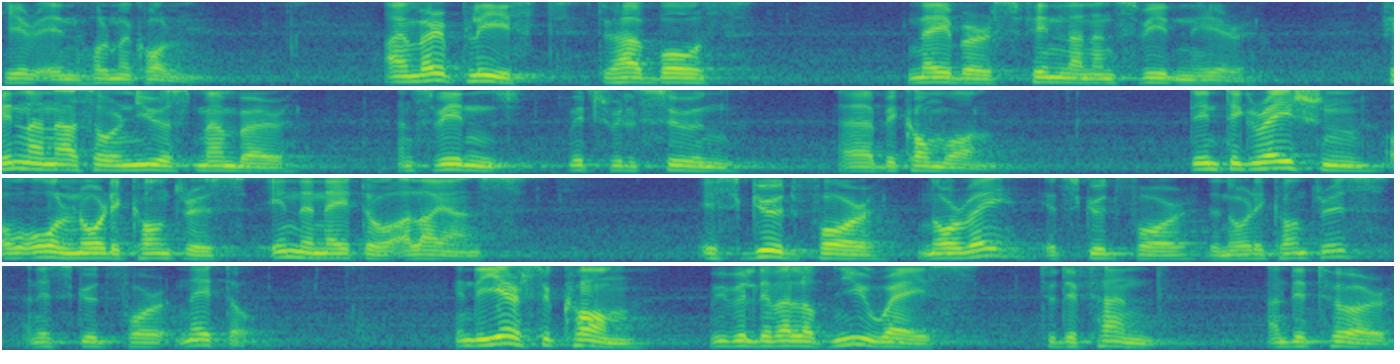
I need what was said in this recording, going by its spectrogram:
here in Holmenkollen. I am very pleased to have both neighbors, Finland and Sweden, here. Finland as our newest member, and Sweden, which will soon uh, become one. The integration of all Nordic countries in the NATO alliance is good for Norway, it's good for the Nordic countries, and it's good for NATO. In the years to come, we will develop new ways to defend and deter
